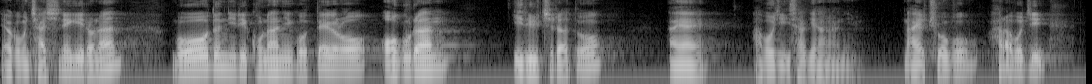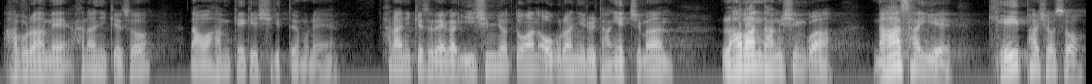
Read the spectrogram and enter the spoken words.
야곱은 자신에게 일어난 모든 일이 고난이고 때로 억울한 일일지라도 나의 아버지 이삭의 하나님, 나의 조부 할아버지 아브라함의 하나님께서 나와 함께 계시기 때문에 하나님께서 내가 20년 동안 억울한 일을 당했지만 라반 당신과 나 사이에 개입하셔서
